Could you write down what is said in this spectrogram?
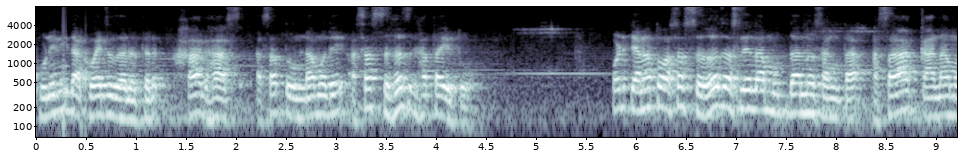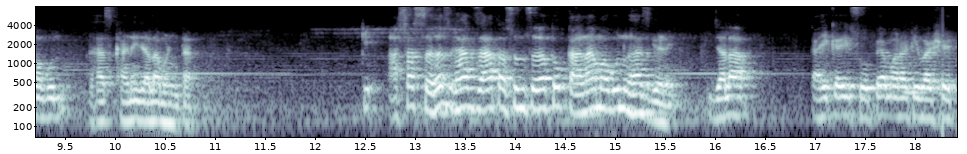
कोणीने दाखवायचं झालं तर हा घास असा तोंडामध्ये असा सहज घाता येतो. पण त्यांना तो असा सहज असलेला मुद्दा न सांगता असा कानामागून घास खाणे ज्याला म्हणतात. की असा सहज घास जात असून सुद्धा तो कानामागून घास घेणे ज्याला काही काही सोप्या मराठी भाषेत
